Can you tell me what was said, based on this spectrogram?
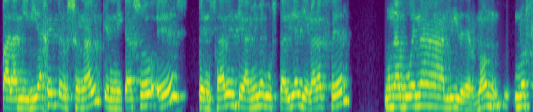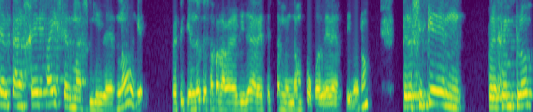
para mi viaje personal, que en mi caso es pensar en que a mí me gustaría llegar a ser una buena líder, ¿no? No ser tan jefa y ser más líder, ¿no? repitiendo que esa palabra de líder a veces también da un poco de vértigo, ¿no? Pero sí que, por ejemplo,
